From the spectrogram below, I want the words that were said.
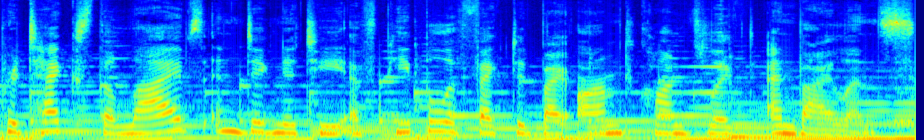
protects the lives and dignity of people affected by armed conflict and violence.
